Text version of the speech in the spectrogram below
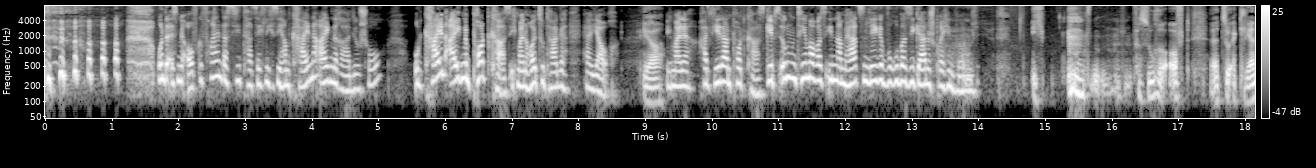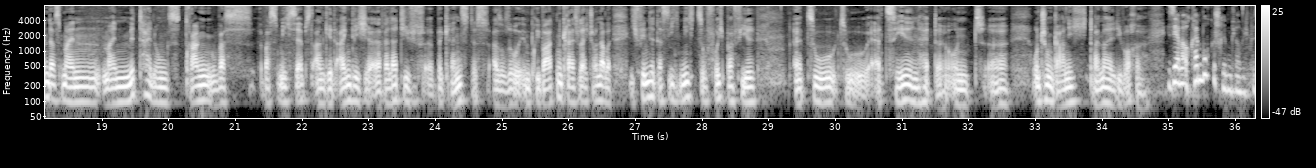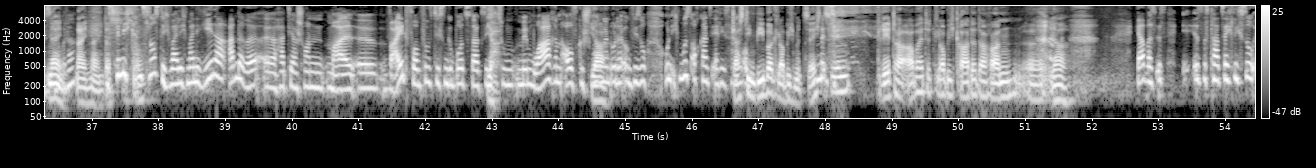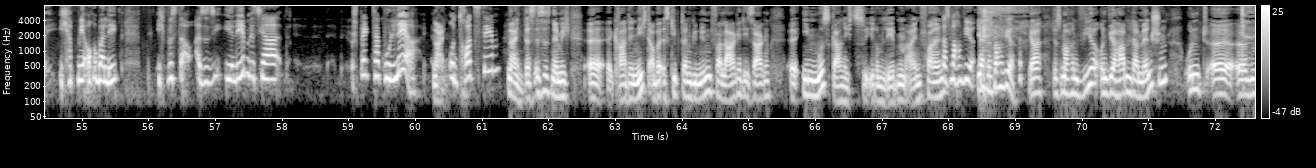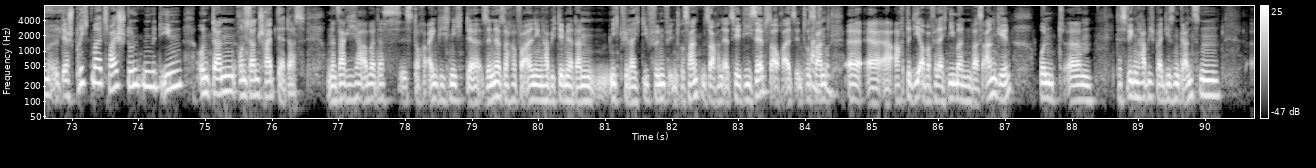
und da ist mir aufgefallen, dass Sie tatsächlich, Sie haben keine eigene Radioshow und keinen eigenen Podcast. Ich meine, heutzutage, Herr Jauch. Ja. Ich meine, hat jeder einen Podcast? Gäbe es irgendein Thema, was Ihnen am Herzen läge, worüber Sie gerne sprechen würden? Ich versuche oft äh, zu erklären, dass mein, mein Mitteilungsdrang, was, was mich selbst angeht, eigentlich äh, relativ äh, begrenzt ist. Also so im privaten Kreis vielleicht schon, aber ich finde, dass ich nicht so furchtbar viel äh, zu, zu erzählen hätte und, äh, und schon gar nicht dreimal die Woche. Sie haben auch kein Buch geschrieben, glaube ich, bisher, Nein, oder? nein, nein, Das, das finde ich ganz lustig, weil ich meine, jeder andere äh, hat ja schon mal äh, weit vorm 50. Geburtstag sich Ja. zu Memoiren aufgeschwungen Ja. oder irgendwie so. Und ich muss auch ganz ehrlich sagen, Justin Bieber, glaube ich, mit 16. Greta arbeitet, glaube ich, gerade daran. Äh, ja. Ja, was ist, ist es tatsächlich so? Ich habe mir auch überlegt, ich wüsste, also sie, ihr Leben ist ja spektakulär. Nein. Und trotzdem, Nein, das ist es nämlich äh, gerade nicht, aber es gibt dann genügend Verlage, die sagen, äh, ihnen muss gar nichts zu ihrem Leben einfallen. Das machen wir. Ja, das machen wir. Ja, das machen wir und wir haben da Menschen und äh, ähm, der spricht mal zwei Stunden mit ihnen und dann und dann schreibt er das. Und dann sage ich ja, aber das ist doch eigentlich nicht der Sinn der Sache. Vor allen Dingen habe ich dem ja dann nicht vielleicht die fünf interessanten Sachen erzählt, die ich selbst auch als interessant äh, äh, erachte, die aber vielleicht niemandem was angehen. Und ähm, deswegen habe ich bei diesen ganzen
